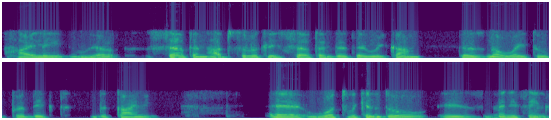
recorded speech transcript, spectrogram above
highly, we are certain, absolutely certain that they will come, there's no way to predict the timing. Uh, what we can do is many things.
